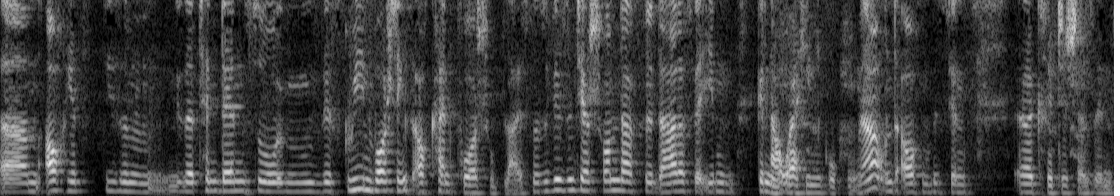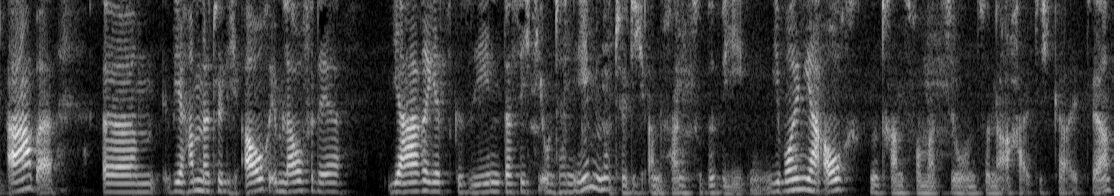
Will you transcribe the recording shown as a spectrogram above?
ähm, auch jetzt diesem, dieser Tendenz so des Greenwashings auch keinen Vorschub leisten. Also wir sind ja schon dafür da, dass wir eben genauer hingucken ne? und auch ein bisschen äh, kritischer sind. Aber ähm, wir haben natürlich auch im Laufe der Jahre jetzt gesehen, dass sich die Unternehmen natürlich anfangen zu bewegen. Die wollen ja auch eine Transformation zur Nachhaltigkeit. Ja?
